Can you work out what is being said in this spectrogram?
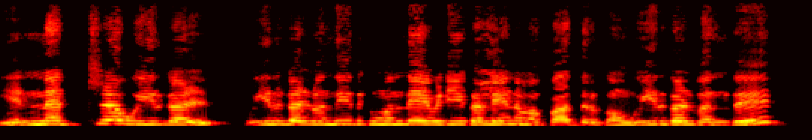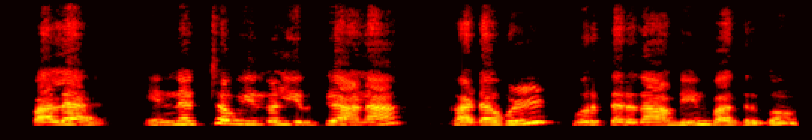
எண்ணற்ற உயிர்கள் உயிர்கள் வந்து இதுக்கு முந்தைய வீடியோக்கள்லயே நம்ம பார்த்திருக்கோம். உயிர்கள் வந்து பல எண்ணற்ற உயிர்கள் இருக்கு. ஆனா கடவுள் ஒருத்தர் தான் அப்படின்னு பார்த்திருக்கோம்.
